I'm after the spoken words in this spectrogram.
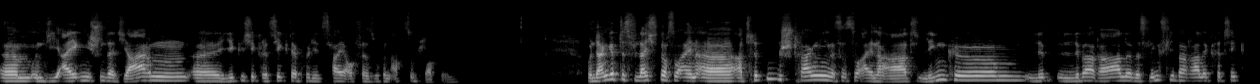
ähm, und die eigentlich schon seit Jahren äh, jegliche Kritik der Polizei auch versuchen abzuplocken. Und dann gibt es vielleicht noch so eine Art dritten Strang, das ist so eine Art linke, liberale bis linksliberale Kritik,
